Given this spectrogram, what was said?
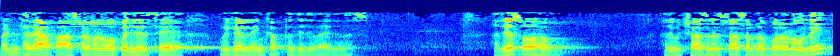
వెంటనే ఆ పాస్వర్డ్ మనం ఓపెన్ చేస్తే we can link up to the divine universe అదే సోహం. అది ఉచ్ఛ్వాస నిశ్వాసాల రూపంలోనూ ఉంది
